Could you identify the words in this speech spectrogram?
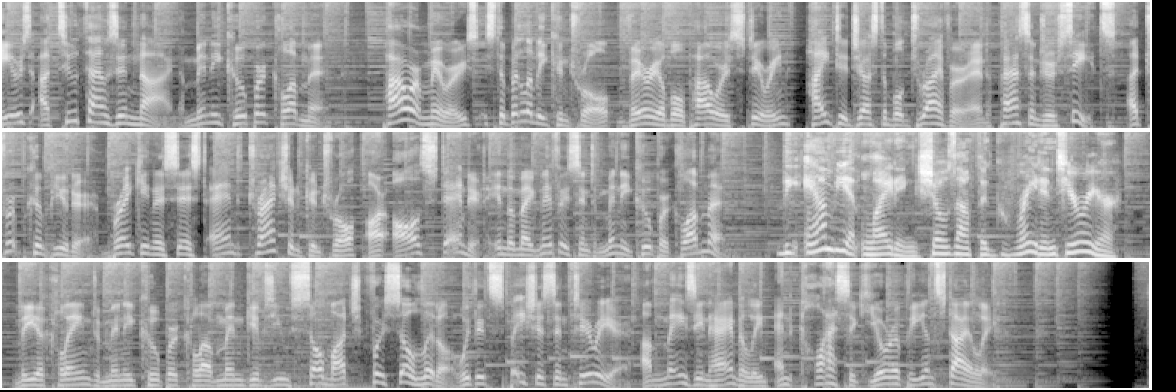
Here's a 2009 Mini Cooper Clubman. Power mirrors, stability control, variable power steering, height adjustable driver and passenger seats, a trip computer, braking assist and traction control are all standard in the magnificent Mini Cooper Clubman. The ambient lighting shows off the great interior. The acclaimed Mini Cooper Clubman gives you so much for so little with its spacious interior, amazing handling, and classic European styling.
